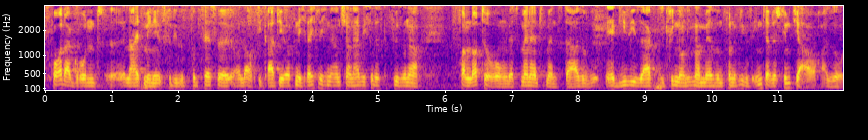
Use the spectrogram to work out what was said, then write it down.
Vordergrundleitmedium ist für diese Prozesse und auch die gerade die öffentlich-rechtlichen anschauen, habe ich so das Gefühl so einer Verlotterung des Managements da. Also Herr Gysi sagt, Sie kriegen noch nicht mal mehr so ein vernünftiges Interview. Das stimmt ja auch. Also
